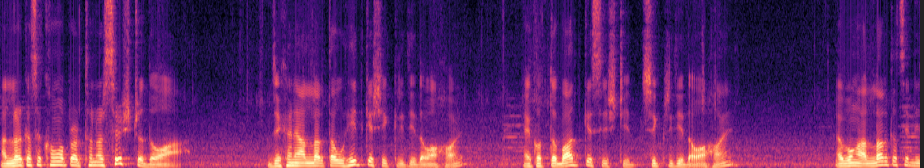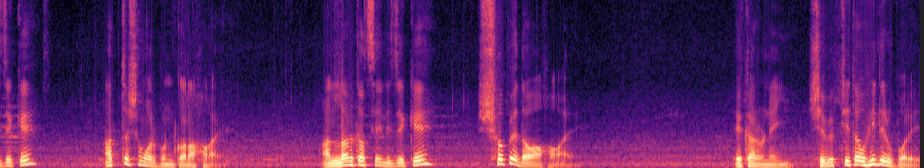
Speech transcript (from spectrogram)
আল্লাহর কাছে ক্ষমা প্রার্থনার শ্রেষ্ঠ দোয়া, যেখানে আল্লাহর তাওহিদকে স্বীকৃতি দেওয়া হয়, একত্ববাদকে সৃষ্টি, স্বীকৃতি দেওয়া হয়, এবং আল্লাহর কাছে নিজেকে আত্মসমর্পণ করা হয়। আল্লাহর কাছে নিজেকে সঁপে দেওয়া হয়। এ কারণেই সে ব্যক্তি তাওহিদের উপরে।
